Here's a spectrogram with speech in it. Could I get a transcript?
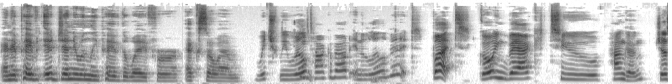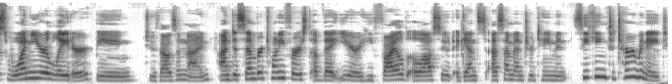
And it paved it genuinely paved the way for EXO-M. Which we will hmm. talk about in a little bit. But going back to Hangeng, just one year later, being 2009, on December 21st of that year, he filed a lawsuit against SM Entertainment seeking to terminate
